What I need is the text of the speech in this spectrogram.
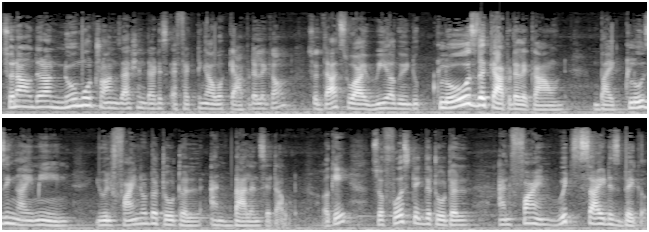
so now there are no more transaction that is affecting our capital account. So that's why we are going to close the capital account. By closing, I mean you will find out the total and balance it out. Okay. So first take the total and find which side is bigger,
